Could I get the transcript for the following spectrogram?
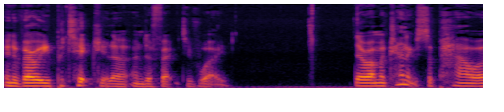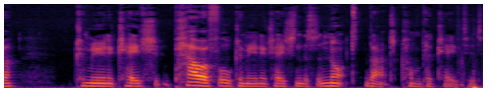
in a very particular and effective way. There are mechanics of power, communication, powerful communication that are not that complicated,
